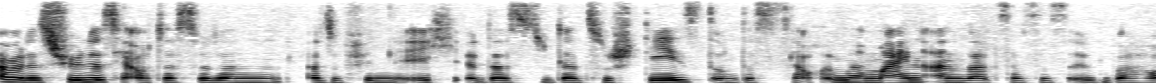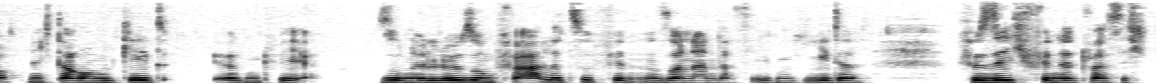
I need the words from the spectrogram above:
Aber das Schöne ist ja auch, dass du dann, also finde ich, dass du dazu stehst und das ist ja auch immer mein Ansatz, dass es überhaupt nicht darum geht, irgendwie so eine Lösung für alle zu finden, sondern dass eben jede für sich findet, was sich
